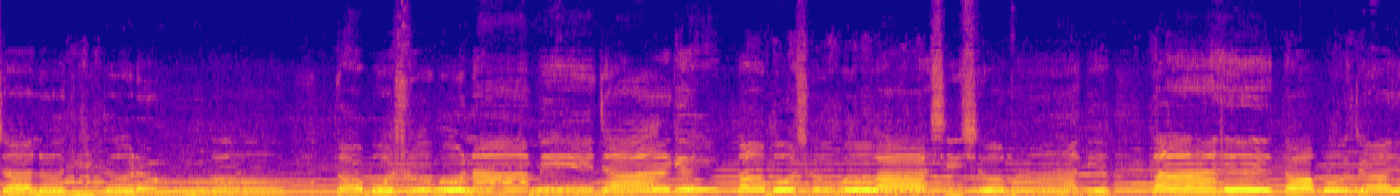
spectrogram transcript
চলদিত রঙ্গ। তব শুভ নামে জাগে, তব শুভ আশিস মাগে। কাহে তব জয়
